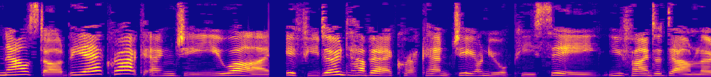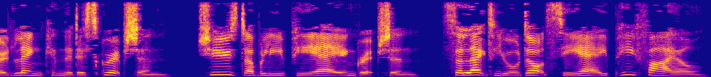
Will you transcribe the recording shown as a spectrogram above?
Now start the Aircrack NG UI. If you don't have Aircrack NG on your PC, you find a download link in the description. Choose WPA encryption. Select your .cap file.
